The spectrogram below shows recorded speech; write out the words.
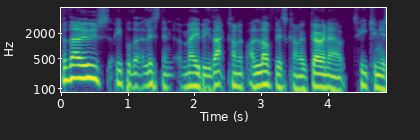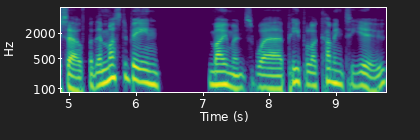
for those people that are listening, maybe that kind of, I love this kind of going out, teaching yourself, but there must have been moments where people are coming to you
